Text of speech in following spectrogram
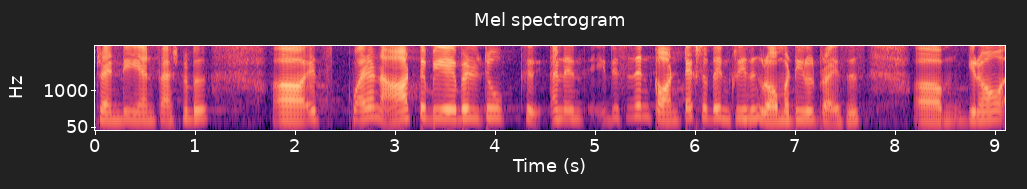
trendy and fashionable? Uh, it's quite an art to be able to, and in, this is in context of the increasing raw material prices, um, you know,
